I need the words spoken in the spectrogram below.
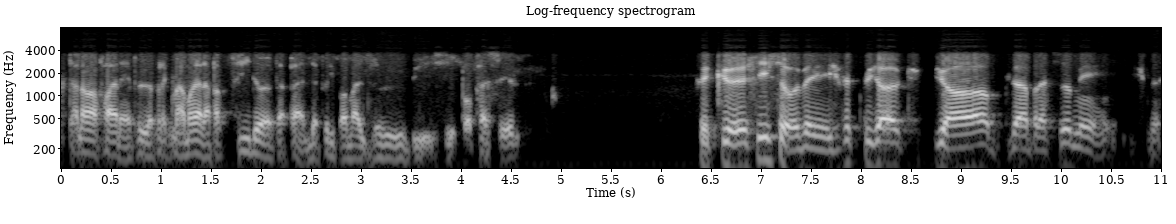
C'était un enfer un peu. Après que ma mère est partie, là, papa elle a pris pas mal de puis c'est pas facile. Fait que c'est ça. Ben, j'ai fait plusieurs jobs, puis après ça, mais je me,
